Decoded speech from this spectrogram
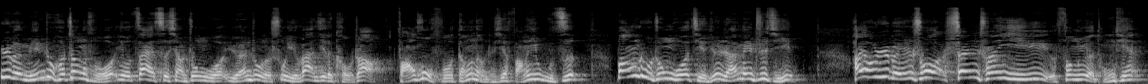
日本民众和政府又再次向中国援助了数以万计的口罩、防护服等等这些防疫物资，帮助中国解决燃眉之急。还有日本人说山川异域，风月同天，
